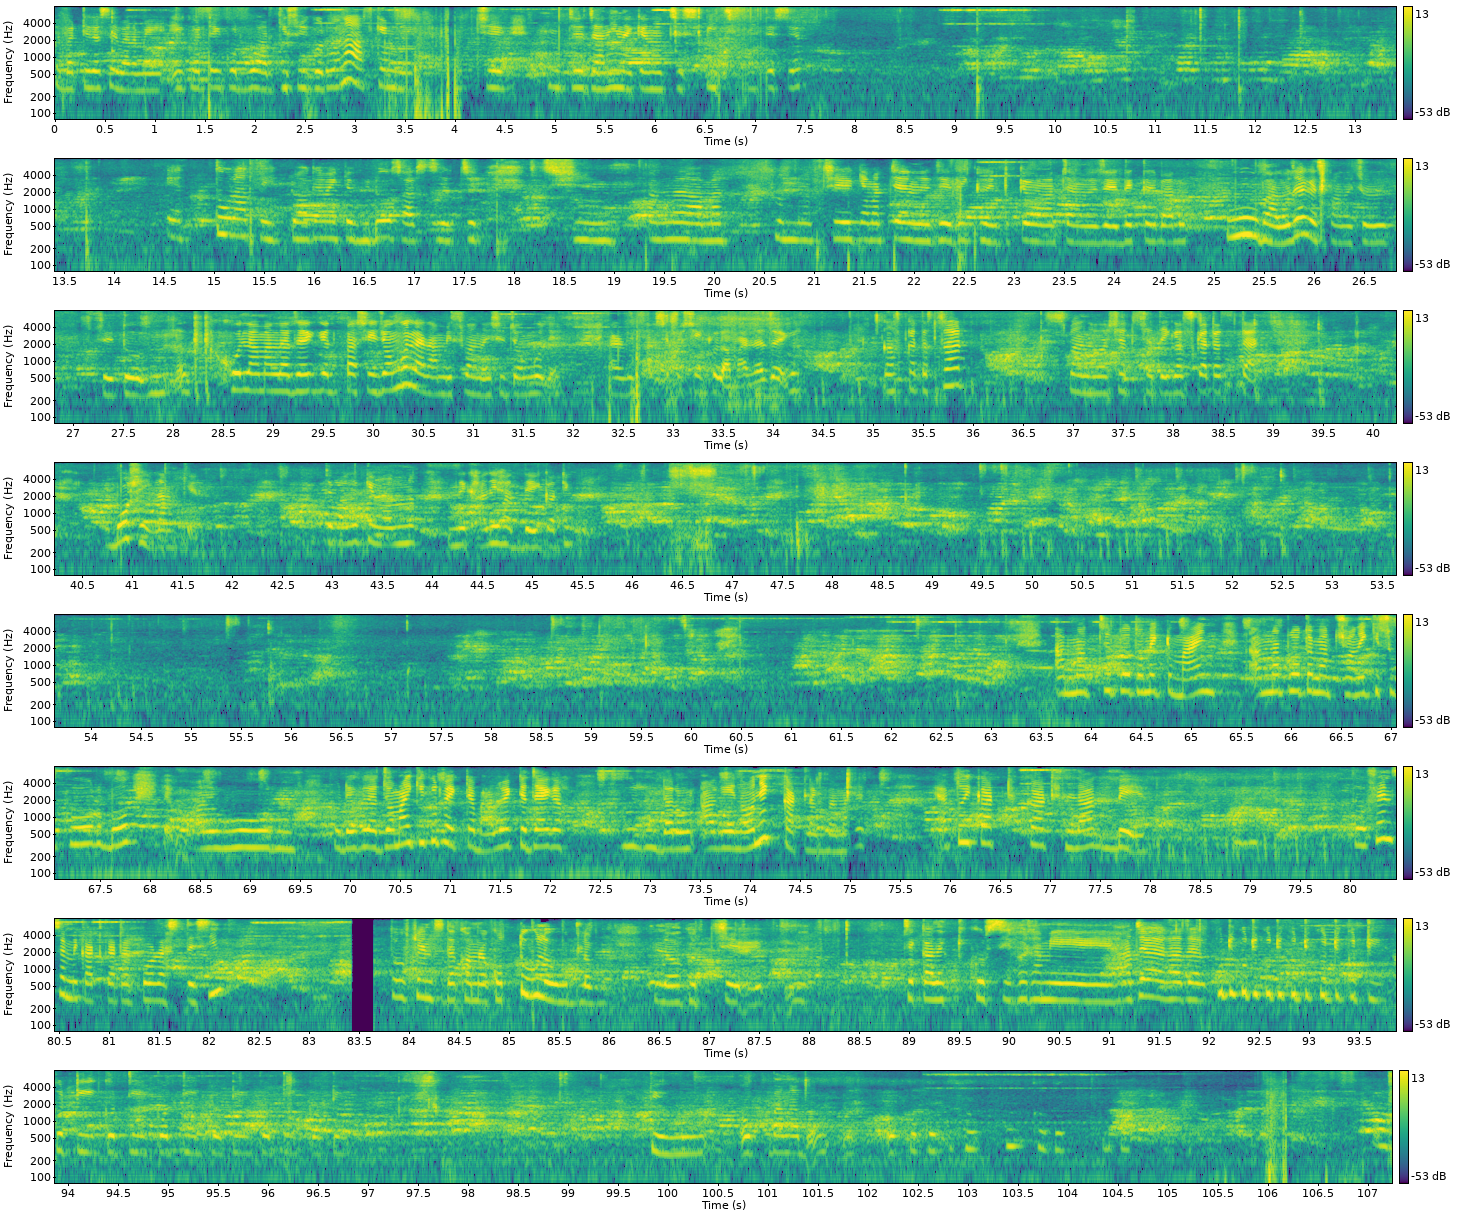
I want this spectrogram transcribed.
এবার ঠিক আছে, এবার আমি এই কয়টাই করব, আর কিছুই করব না। আজকে হচ্ছে যে জানি না কেন হচ্ছে স্পিচ দিতেছে এত রাতে একটু আগে আমি একটা ভিডিও সার্চছি হচ্ছে আমার হচ্ছে আমার চ্যানেলে যে দেখো একটু কেউ আমার চ্যানেলে যে দেখতে পারো। ও ভালো জায়গায় বানাইছে সে তো খোলামালা জায়গার পাশে জঙ্গল আর আমি বানাইছি জঙ্গলে। আর আশেপাশে খোলামালা জায়গা। গাছ কাটা স্টার্ট স্পান হওয়ার সাথে সাথে গাছ কাটা স্টার্ট বসেইলাম কেন করতে পারো কি অন্য মানে খালি হাত দিয়ে কাটি হচ্ছে প্রথমে একটু মাইন্ড আমরা প্রথমে হচ্ছে অনেক কিছু করব ওগুলো জমাই কী করব একটা ভালো একটা জায়গা খুঁজ- আগে না অনেক কাঠ লাগবে আমাদের এতই কাঠ কাঠ লাগবে তো ফ্রেন্ডস আমি কাঠ কাটার পর আসতেছি তো ফ্রেন্ডস দেখো আমরা কতগুলো উঠল লোক হচ্ছে যে কালেক্ট করছি এবার আমি হাজার হাজার কোটি কোটি কোটি কোটি কোটি কোটি কোটি কোটি কোটি কোটি কোটি কোটি টিউ বানাবো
